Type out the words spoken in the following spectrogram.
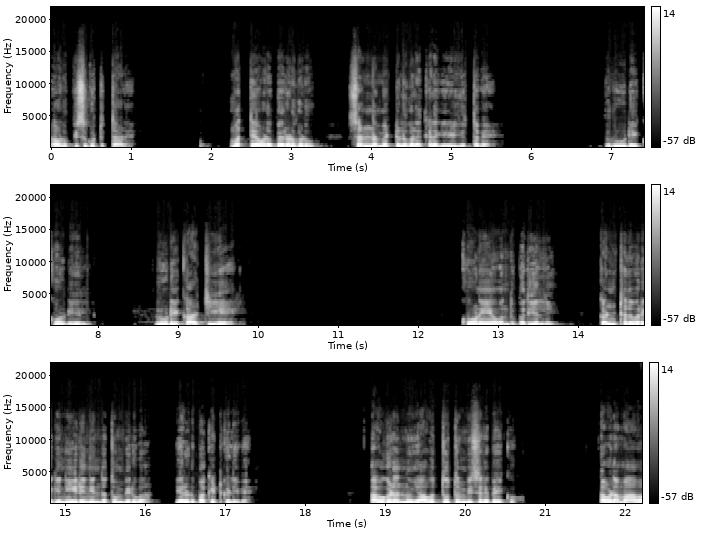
ಅವಳು ಪಿಸುಗುಟ್ಟುತ್ತಾಳೆ. ಮತ್ತೆ ಅವಳ ಬೆರಳುಗಳು ಸಣ್ಣ ಮೆಟ್ಟಲುಗಳ ಕೆಳಗೆ ಇಳಿಯುತ್ತವೆ. ರೂಡೆ ಕೋರ್ಡಿಯಲ್ ರೂಡೆ ಕಾರ್ಟಿಯೆ. ಕೋಣೆಯ ಒಂದು ಬದಿಯಲ್ಲಿ ಕಂಠದವರೆಗೆ ನೀರಿನಿಂದ ತುಂಬಿರುವ ಎರಡು ಬಕೆಟ್ಗಳಿವೆ. ಅವುಗಳನ್ನು ಯಾವತ್ತೂ ತುಂಬಿಸಿರಬೇಕು. ಅವಳ ಮಾವ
